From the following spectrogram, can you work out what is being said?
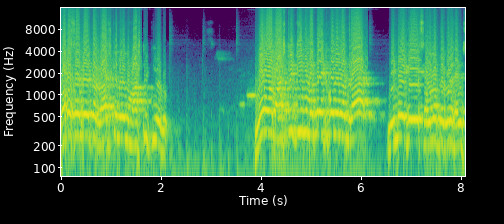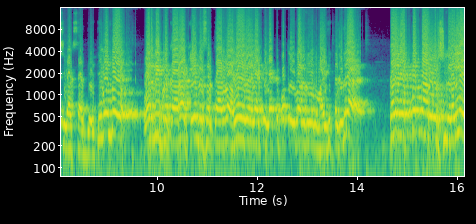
ಬಾಬಾ ಸಾಹೇಬ್ ಹೇಳ್ತಾರೆ ಮಾಸ್ಟರ್ ಕೀ ನೀವು ಮಾಸ್ಟರ್ ಕೀ ನಿಮ್ಮ ಹತ್ರ ಇಟ್ಕೊಂಡಿಲ್ಲ ಅಂದ್ರೆ ನಿಮಗೆ ಸೌಲಭ್ಯಗಳು ಹೆಂಗ್ ಸಿಗಕ್ ಸಾಧ್ಯ ಐತಿ? ಈಗ ಒಂದು ವರದಿ ಪ್ರಕಾರ ಕೇಂದ್ರ ಸರ್ಕಾರದ ಅವಯವ ಇಲಾಖೆ ಲೆಕ್ಕಪತ್ರ ವಿಭಾಗದ ಒಂದು ಮಾಹಿತಿ ತೆಗೆದ್ರೆ ಕಳೆದ ಎಪ್ಪತ್ತಾರು ವರ್ಷಗಳಲ್ಲಿ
